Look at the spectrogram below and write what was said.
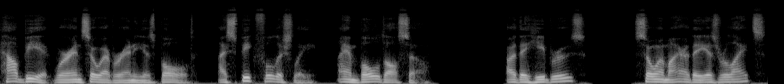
Howbeit, whereinsoever any is bold, I speak foolishly, I am bold also. Are they Hebrews? So am I. Are they Israelites?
